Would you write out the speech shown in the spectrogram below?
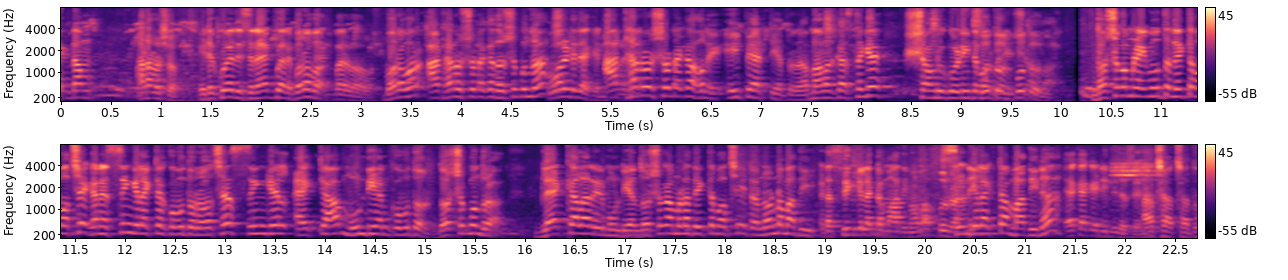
একদম আঠারোশো। এটা কয়ে দিচ্ছেন একবারে বরাবর? বরাবর। আঠারোশো টাকা। দর্শক বন্ধুরা কোয়ালিটি দেখেন আঠারোশো টাকা হলে এই প্যাডটি আপনারা মামার কাছ থেকে সংগ্রহ করে নিতে পারবেন। দর্শক আমরা এই মুহূর্তে দেখতে পাচ্ছি এখানে সিঙ্গেল একটা কবুতর রয়েছে সিঙ্গেল একটা মুন্ডিয়ান কবুতর। দর্শক বন্ধুরা ব্ল্যাক কালারের মুন্ডিয়ান। দর্শক আমরা দেখতে পাচ্ছি এটা নন্নামাদি এটা সিঙ্গেল একটা মাদি মামা ফুল সিঙ্গেল একটা মাদি না? এক এক ডিম দিতেছে। আচ্ছা আচ্ছা তো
